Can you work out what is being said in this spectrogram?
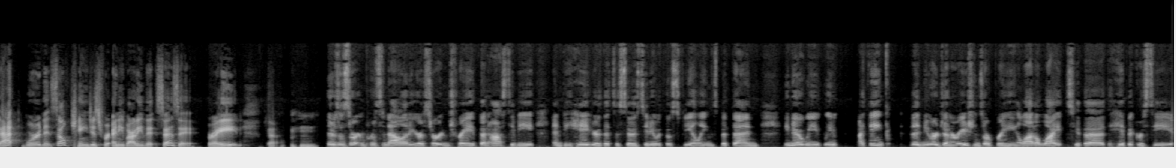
that word in itself changes for anybody that says it, right? Yeah. Mm-hmm. There's a certain personality or a certain trait that has to be and behavior that's associated with those feelings. But then, you know, we, we, I think the newer generations are bringing a lot of light to the, the hypocrisy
